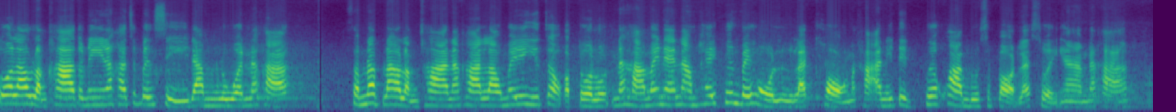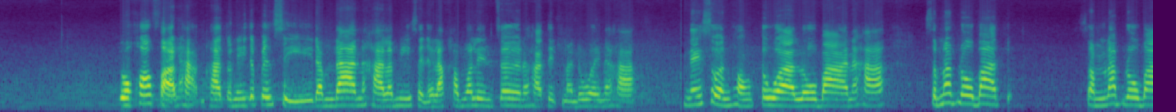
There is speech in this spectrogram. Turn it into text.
ตัวราวหลังคาตัวนี้นะคะ จะเป็นสีดำล้วนนะคะสำหรับราวหลังคานะคะ เราไม่ได้ยึดเจาะกับตัวรถนะคะ ไม่แนะนำให้ขึ้นไปโหนหรือรัดของนะคะ อันนี้ติดเพื่อความดูสปอร์ตและสวยงามนะคะ ตัวข้อฝาถังค่ะ ตัวนี้จะเป็นสีดำด้านนะคะ แล้วมีสัญลักษณ์คำว่าเลนเจอร์นะคะ ติดมาด้วยนะคะ ในส่วนของตัวโลบานะคะสำหรับโลบาสำหรับโลบา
